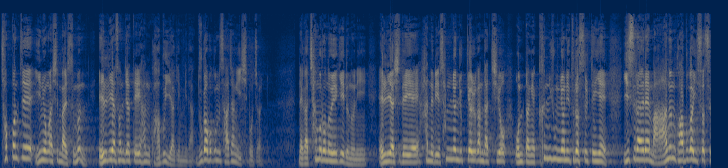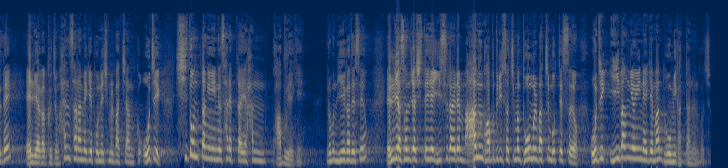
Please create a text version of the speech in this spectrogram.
첫 번째 인용하신 말씀은 엘리야 선지자 때의 한 과부 이야기입니다. 누가복음 4장 25절. 내가 참으로 너에게 이르노니 엘리야 시대에 하늘이 3년 6개월간 닫히어 온 땅에 큰 흉년이 들었을 때에 이스라엘에 많은 과부가 있었으되 엘리야가 그 중 한 사람에게 보내심을 받지 않고 오직 시돈 땅에 있는 사렙다의 한 과부에게 여러분 이해가 되세요? 엘리야 선지자 시대에 이스라엘에 많은 과부들이 있었지만 도움을 받지 못했어요. 오직 이방 여인에게만 도움이 갔다는 거죠.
